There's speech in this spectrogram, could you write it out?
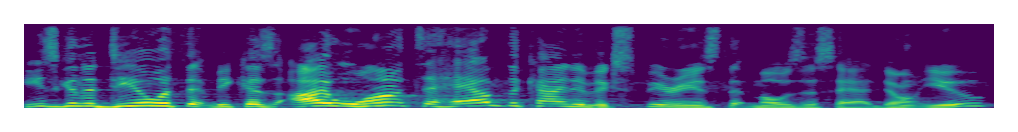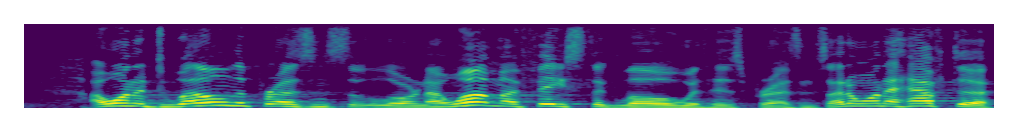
He's going to deal with it because I want to have the kind of experience that Moses had, don't you? I want to dwell in the presence of the Lord, and I want my face to glow with His presence. I don't want to have to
